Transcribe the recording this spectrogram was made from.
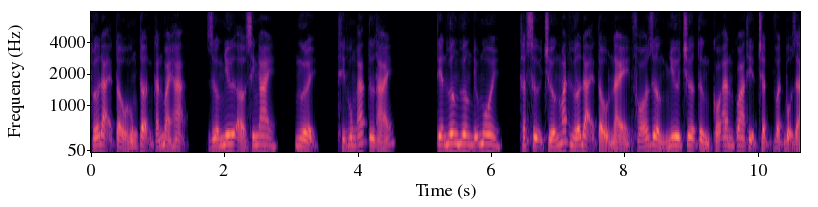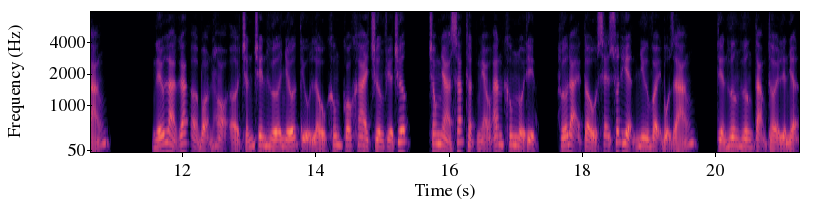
hứa đại tẩu hung tợn cắn bài hạ, dường như ở sinh ai, người, thịt hung ác tư thái. Tiền hương hương nhíu môi, thật sự chướng mắt hứa đại tẩu này phó dường như chưa từng có ăn qua thịt chật vật bộ dáng. Nếu là gác ở bọn họ ở trấn trên hứa nhớ tiểu lầu không có khai trương phía trước, trong nhà xác thật nghèo ăn không nổi thịt, hứa đại tẩu sẽ xuất hiện như vậy bộ dáng, tiền hương hương tạm thời liền nhận.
